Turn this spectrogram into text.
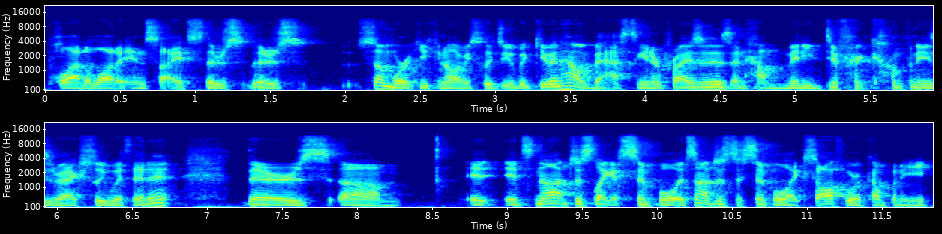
pull out a lot of insights. There's there's some work you can obviously do, but given how vast the enterprise is and how many different companies are actually within it, there's um, it, it's not just like a simple it's not just a simple like software company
